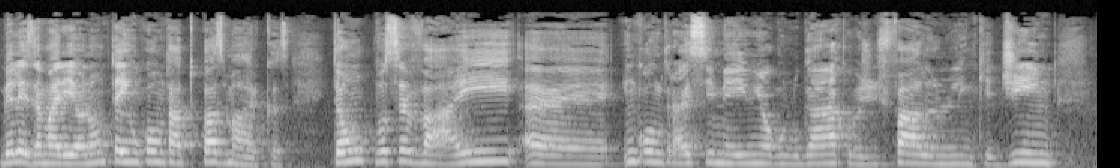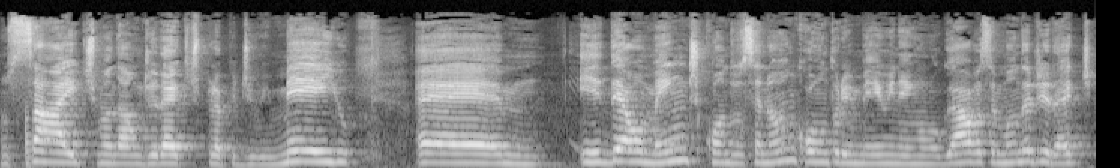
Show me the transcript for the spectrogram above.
beleza, Maria, eu não tenho contato com as marcas. Então você vai é, encontrar esse e-mail em algum lugar, como a gente fala, no LinkedIn, no site, mandar um direct para pedir o um e-mail. É, idealmente, quando você não encontra o e-mail em nenhum lugar, você manda direct,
